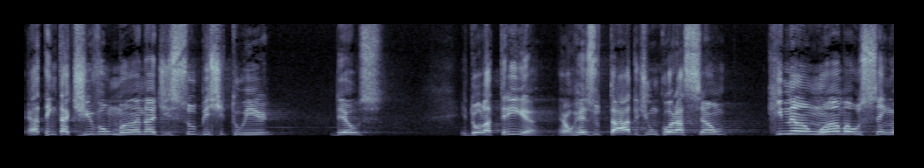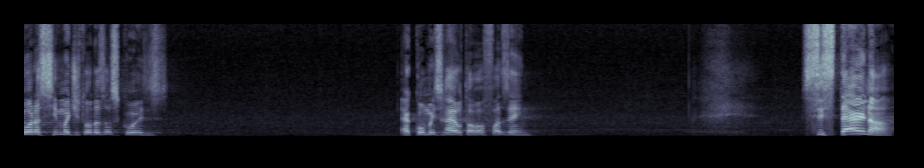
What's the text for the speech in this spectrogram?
É a tentativa humana de substituir Deus. Idolatria é o resultado de um coração que não ama o Senhor acima de todas as coisas. É como Israel estava fazendo. Cisterna,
